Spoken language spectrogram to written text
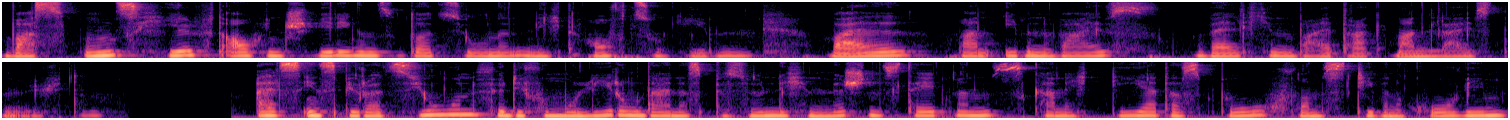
was uns hilft, auch in schwierigen Situationen nicht aufzugeben, weil man eben weiß, welchen Beitrag man leisten möchte. Als Inspiration für die Formulierung deines persönlichen Mission Statements kann ich dir das Buch von Stephen Covey,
